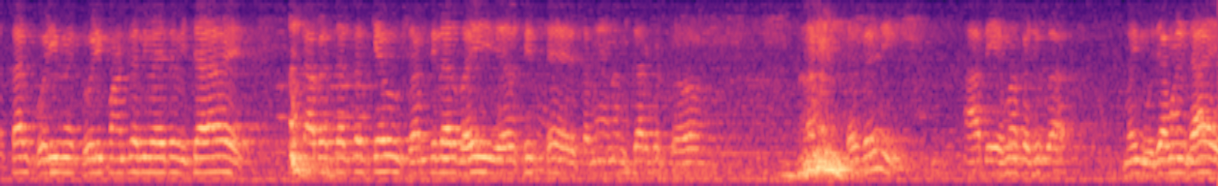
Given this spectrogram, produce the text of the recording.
અત્યારે થોડી મે- થોડી પાંચ વાગે તો વિચાર આવે આપડે આપણે તરત જ કેવું શાંતિલાલ ભાઈ વ્યવસ્થિત છે. તમે એનો વિચાર કરશો. ને? આ દેહમાં કશું મોજામણ થાય.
